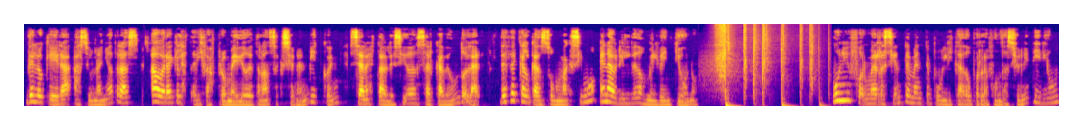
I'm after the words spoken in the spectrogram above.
de lo que era hace un año atrás, ahora que las tarifas promedio de transacción en Bitcoin se han establecido en cerca de un dólar desde que alcanzó un máximo en abril de 2021. Un informe recientemente publicado por la Fundación Ethereum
